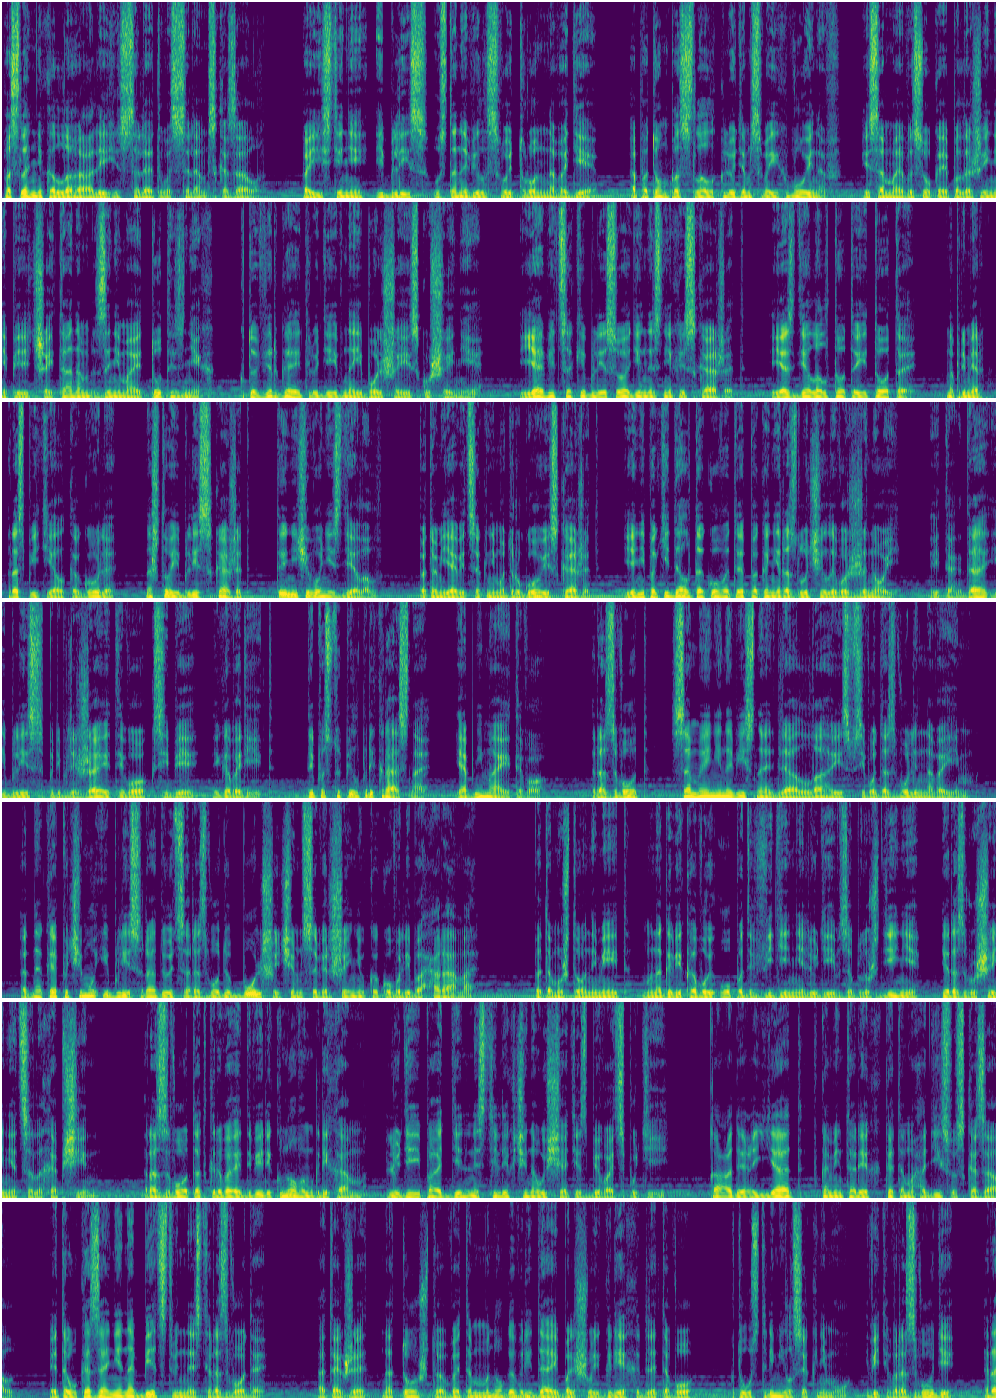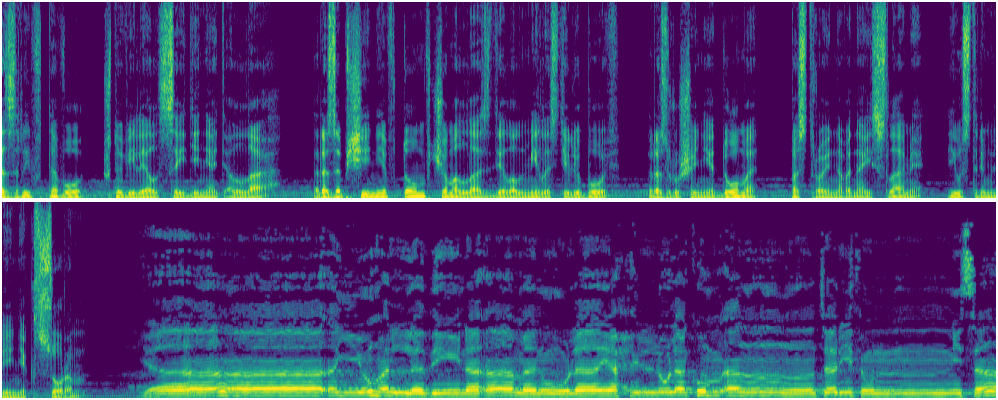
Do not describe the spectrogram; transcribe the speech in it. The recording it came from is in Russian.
Посланник Аллаха, алейхиссалату вассалям, сказал, «Поистине Иблис установил свой трон на воде, а потом послал к людям своих воинов, и самое высокое положение перед шайтаном занимает тот из них, кто ввергает людей в наибольшее искушение. Явится к Иблису один из них и скажет, «Я сделал то-то и то-то», например, распитие алкоголя, на что Иблис скажет, «Ты ничего не сделал». Потом явится к нему другой и скажет, «Я не покидал такого-то, пока не разлучил его с женой». И тогда Иблис приближает его к себе и говорит, «Ты поступил прекрасно», и обнимает его. Развод – самое ненавистное для Аллаха из всего дозволенного им. Однако почему Иблис радуется разводу больше, чем совершению какого-либо харама? Потому что он имеет многовековой опыт введения людей в заблуждение и разрушения целых общин. Развод открывает двери к новым грехам, людей по отдельности легче наущать сбивать с пути. Кааде Ияд в комментариях к этому хадису сказал, это указание на бедственность развода, а также на то, что в этом много вреда и большой грех для того, кто устремился к нему, ведь в разводе разрыв того, что велел соединять Аллах, разобщение в том, в чем Аллах сделал милость и любовь, разрушение дома, построенного на исламе, и устремление к ссорам. يا أيها الذين آمنوا لا يحل لكم أن ترثوا النساء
